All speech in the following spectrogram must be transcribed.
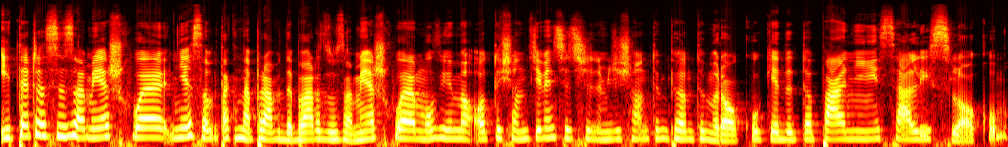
I te czasy zamierzchłe nie są tak naprawdę bardzo zamierzchłe. Mówimy o 1975 roku, kiedy to pani Sally Slocum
